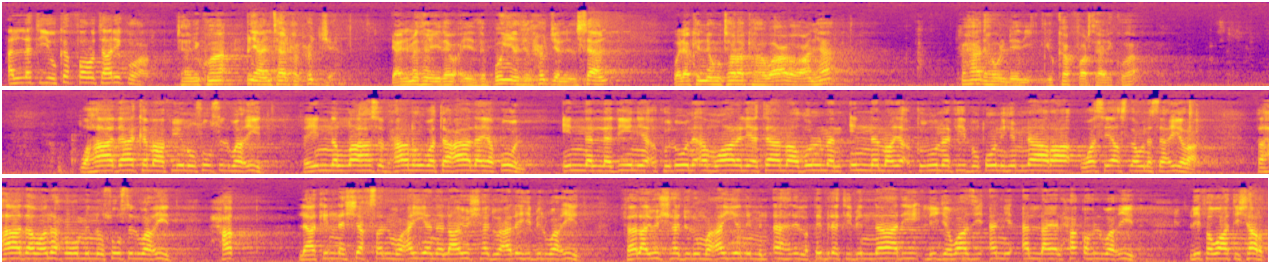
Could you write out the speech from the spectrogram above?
التي يكفر تاركها. تاركها يعني تارك الحجة. يعني مثلا إذا بينت الحجة للإنسان ولكنه تركها وأعرض عنها فهذا هو الذي يكفر تاركها. وهذا كما في نصوص الوعيد فإن الله سبحانه وتعالى يقول إن الذين يأكلون أموال اليتامى ظلما إنما يأكلون في بطونهم نارا وسيصلون سعيرا. فهذا ونحوه من نصوص الوعيد. حق لكن الشخص المعين لا يشهد عليه بالوعيد فلا يشهد لمعين من أهل القبلة بالنار لجواز أن ألا يلحقه الوعيد لفوات شرط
